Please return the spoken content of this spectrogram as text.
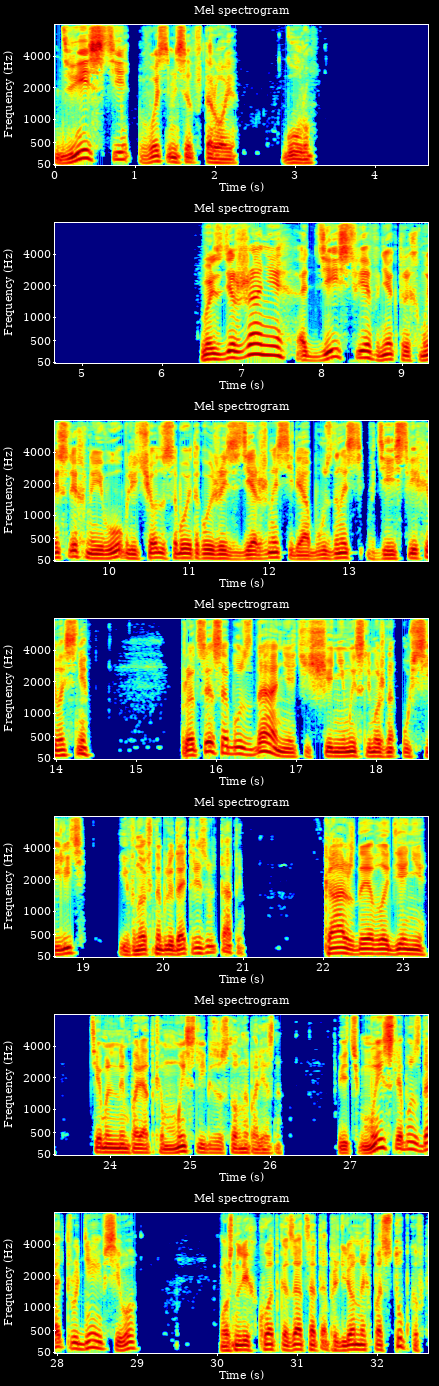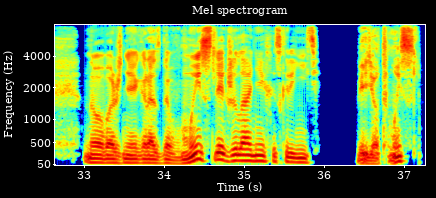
282. Гуру. Воздержание от действия в некоторых мыслях наяву влечет за собой такую же сдержанность или обузданность в действиях и во сне. Процесс обуздания очищения мысли можно усилить и вновь наблюдать результаты. Каждое владение тем или иным порядком мысли, безусловно, полезно. Ведь мысль обуздать труднее всего. Можно легко отказаться от определенных поступков, но важнее гораздо в мыслях желаниях искоренить. Ведет мысль.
